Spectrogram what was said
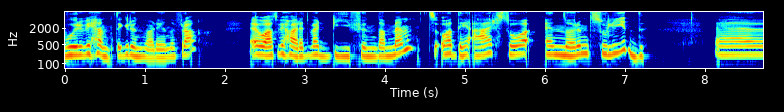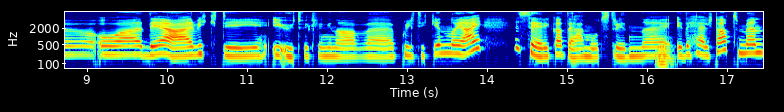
hvor vi henter grunnverdiene fra. eh, Og at vi har et verdifundament, og at det er så enormt solid. Eh, og det er viktig i utviklingen av eh, politikken. Og jeg ser ikke at det er motstridende i det hele tatt, men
